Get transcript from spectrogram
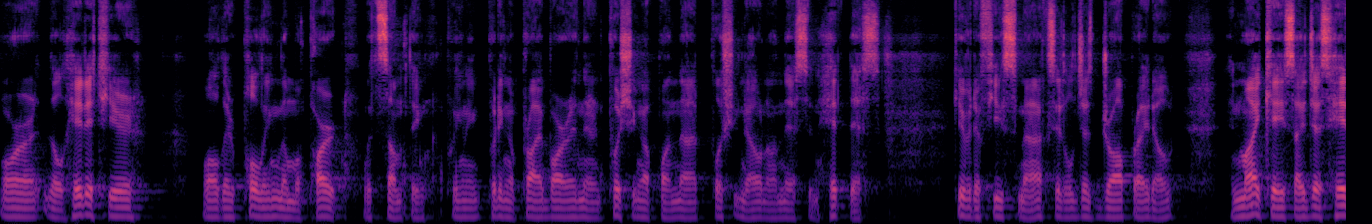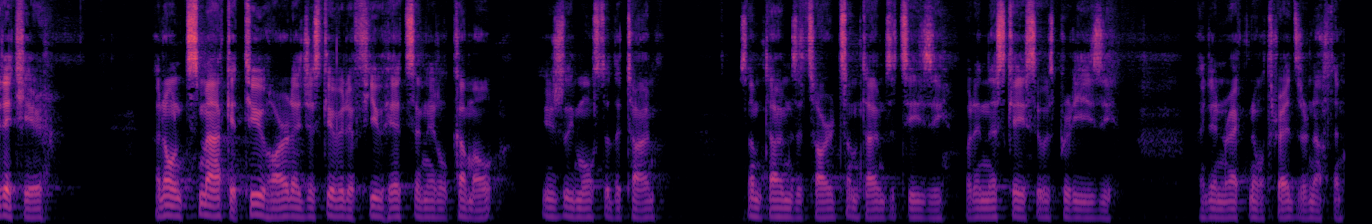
or they'll hit it here while they're pulling them apart with something, putting, putting a pry bar in there and pushing up on that, pushing down on this and hit this. Give it a few smacks, it'll just drop right out. In my case, I just hit it here. I don't smack it too hard, I just give it a few hits and it'll come out, usually most of the time. Sometimes it's hard, sometimes it's easy. But in this case, it was pretty easy. I didn't wreck no threads or nothing.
